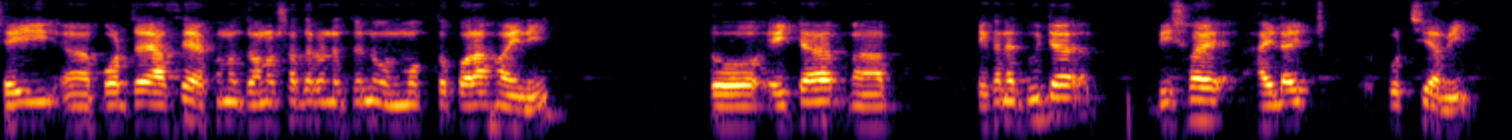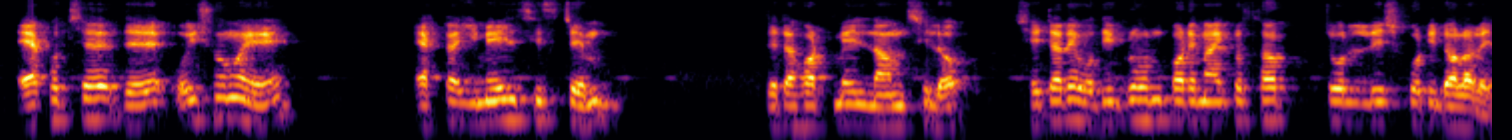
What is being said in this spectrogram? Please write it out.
সেই পর্যায়ে আছে, এখনও জনসাধারণের জন্য উন্মুক্ত করা হয়নি। তো এইটা এখানে দুইটা বিষয় হাইলাইট করছি আমি। এক হচ্ছে যে ওই সময়ে একটা ইমেইল সিস্টেম, যেটা হটমেইল নাম ছিল সেটারে অধিগ্রহণ করে মাইক্রোসফট চল্লিশ কোটি ডলারে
